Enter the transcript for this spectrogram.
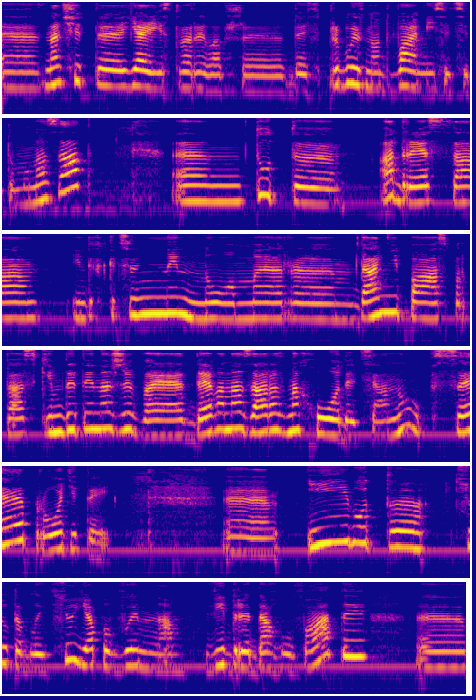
Е, значить, е, я її створила вже десь приблизно два місяці тому назад. Е, тут адреса, ідентифікаційний номер, е, дані паспорта, з ким дитина живе, де вона зараз знаходиться. Ну, все про дітей. Е, І от е, цю таблицю я повинна відредагувати е,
